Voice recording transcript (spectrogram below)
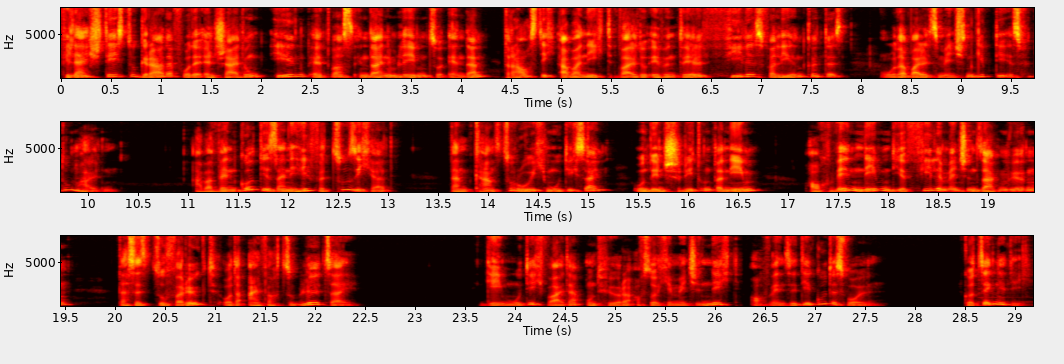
Vielleicht stehst du gerade vor der Entscheidung, irgendetwas in deinem Leben zu ändern, traust dich aber nicht, weil du eventuell vieles verlieren könntest oder weil es Menschen gibt, die es für dumm halten. Aber wenn Gott dir seine Hilfe zusichert, dann kannst du ruhig mutig sein und den Schritt unternehmen, auch wenn neben dir viele Menschen sagen würden, dass es zu verrückt oder einfach zu blöd sei. Geh mutig weiter und höre auf solche Menschen nicht, auch wenn sie dir Gutes wollen. Gott segne dich.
